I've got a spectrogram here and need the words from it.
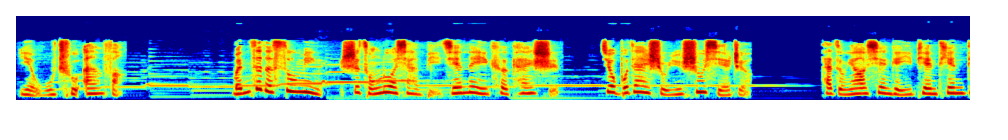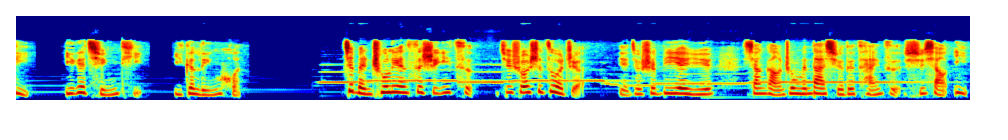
也无处安放。文字的宿命是从落下笔尖那一刻开始，就不再属于书写者，它总要献给一片天地、一个群体、一个灵魂。这本《初恋四十一次》，据说是作者，也就是毕业于香港中文大学的才子徐小艺，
